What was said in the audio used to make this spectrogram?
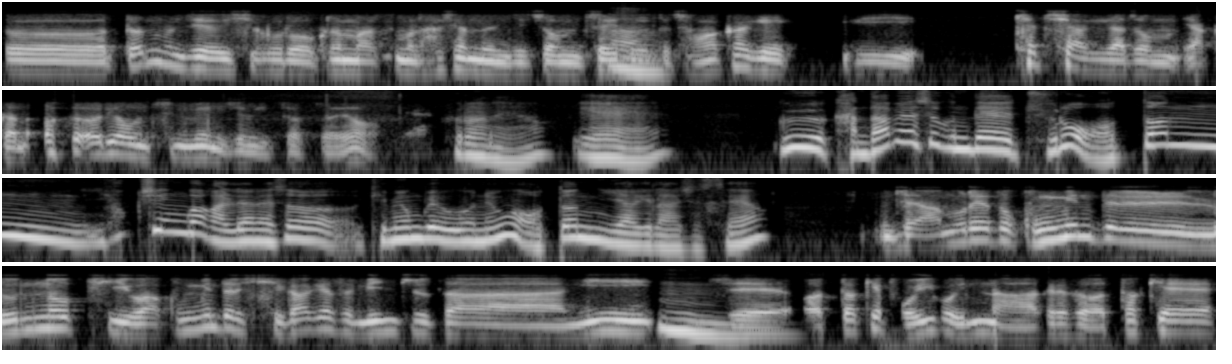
어, 어떤 문제 의식으로 그런 말씀을 하셨는지 좀 저희들도 아. 정확하게 이, 캐치하기가 좀 약간 어려운 측면이 좀 있었어요. 그러네요. 예. 그 간담회에서 근데 주로 어떤 혁신과 관련해서 김영배 의원님은 어떤 이야기를 하셨어요? 이제 아무래도 국민들 눈높이와 국민들 시각에서 민주당이 음. 이제 어떻게 보이고 있나 그래서 어떻게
